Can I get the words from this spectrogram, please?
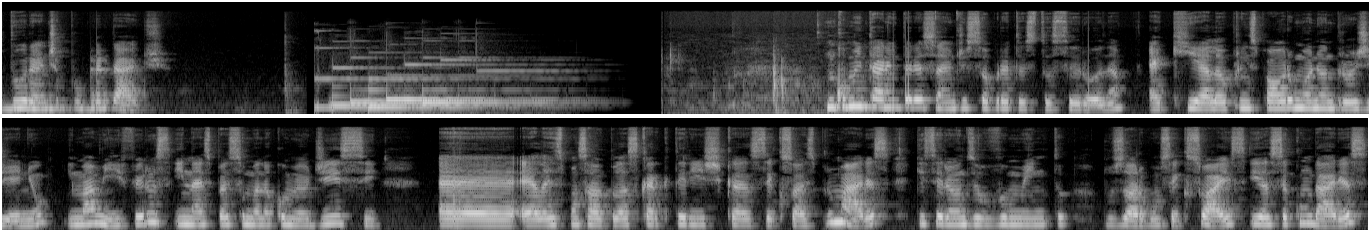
durante a puberdade. Um comentário interessante sobre a testosterona é que ela é o principal hormônio androgênio em mamíferos e na espécie humana, como eu disse, é, ela é responsável pelas características sexuais primárias, que seriam o desenvolvimento dos órgãos sexuais, e as secundárias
